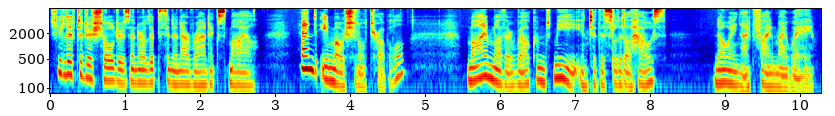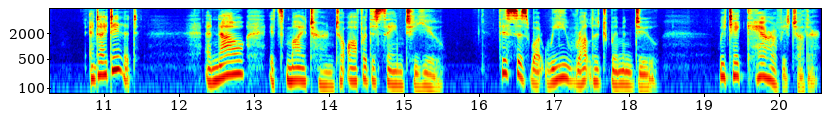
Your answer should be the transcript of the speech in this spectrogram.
she lifted her shoulders and her lips in an ironic smile. And emotional trouble. My mother welcomed me into this little house, knowing I'd find my way. And I did. And now it's my turn to offer the same to you. This is what we Rutledge women do. We take care of each other,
